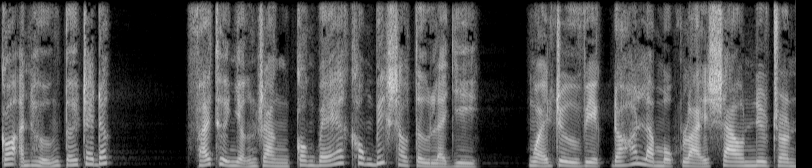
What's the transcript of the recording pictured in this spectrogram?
có ảnh hưởng tới trái đất. Phải thừa nhận rằng con bé không biết sao từ là gì, ngoại trừ việc đó là một loại sao neutron,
